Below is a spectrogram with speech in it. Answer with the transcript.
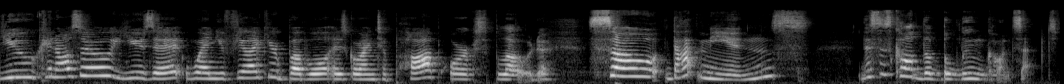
You can also use it when you feel like your bubble is going to pop or explode. So that means this is called the balloon concept.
